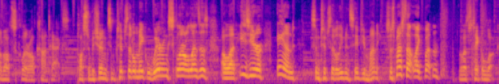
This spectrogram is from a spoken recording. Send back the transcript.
about scleral contacts. Plus we'll be sharing some tips that'll make wearing scleral lenses a lot easier and some tips that'll even save you money. So smash that like button and let's take a look.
